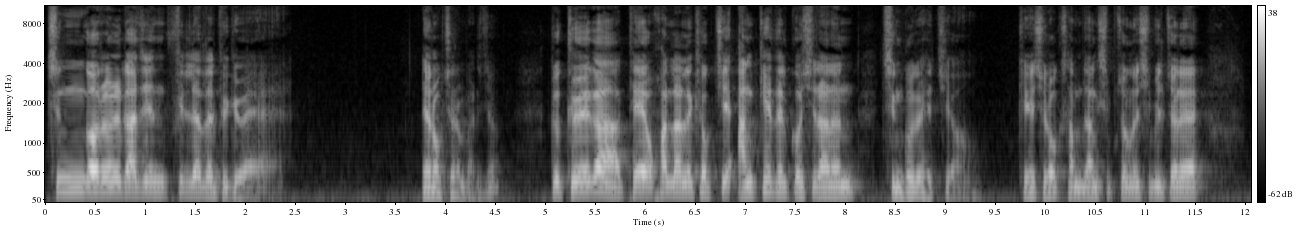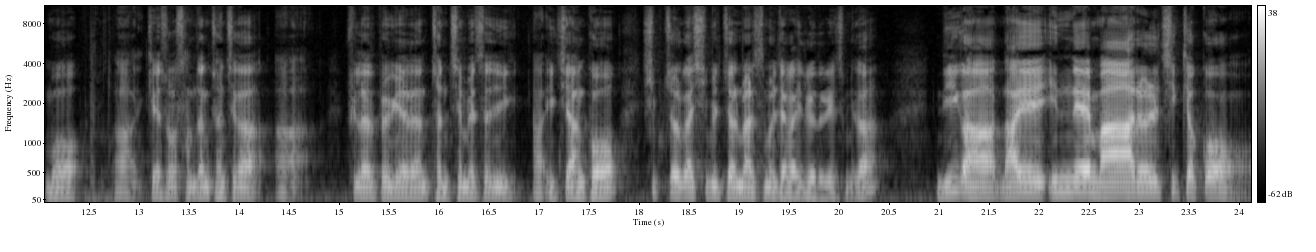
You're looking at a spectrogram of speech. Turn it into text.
증거를 가진 필라델피 교회 에녹처럼 말이죠. 그 교회가 대환란을 겪지 않게 될 것이라는 증거도 했죠. 계시록 3장 10절로 11절에 뭐 아, 계속 3장 전체가 아, 필라델피아에 대한 전체 메시지 아, 읽지 않고 10절과 11절 말씀을 제가 읽어드리겠습니다. 네가 나의 인내 말을 지켰고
